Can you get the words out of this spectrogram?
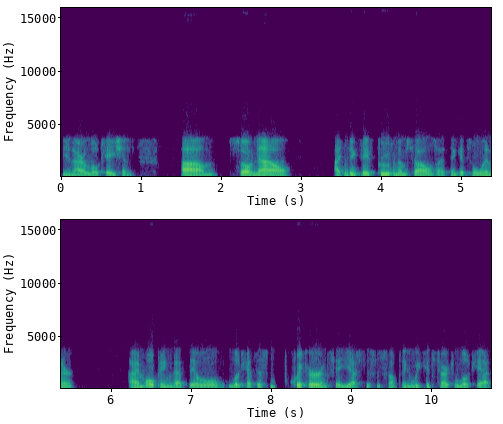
in our location. Um, so now, I think they've proven themselves. I think it's a winner. I'm hoping that they will look at this quicker and say, yes, this is something we could start to look at.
